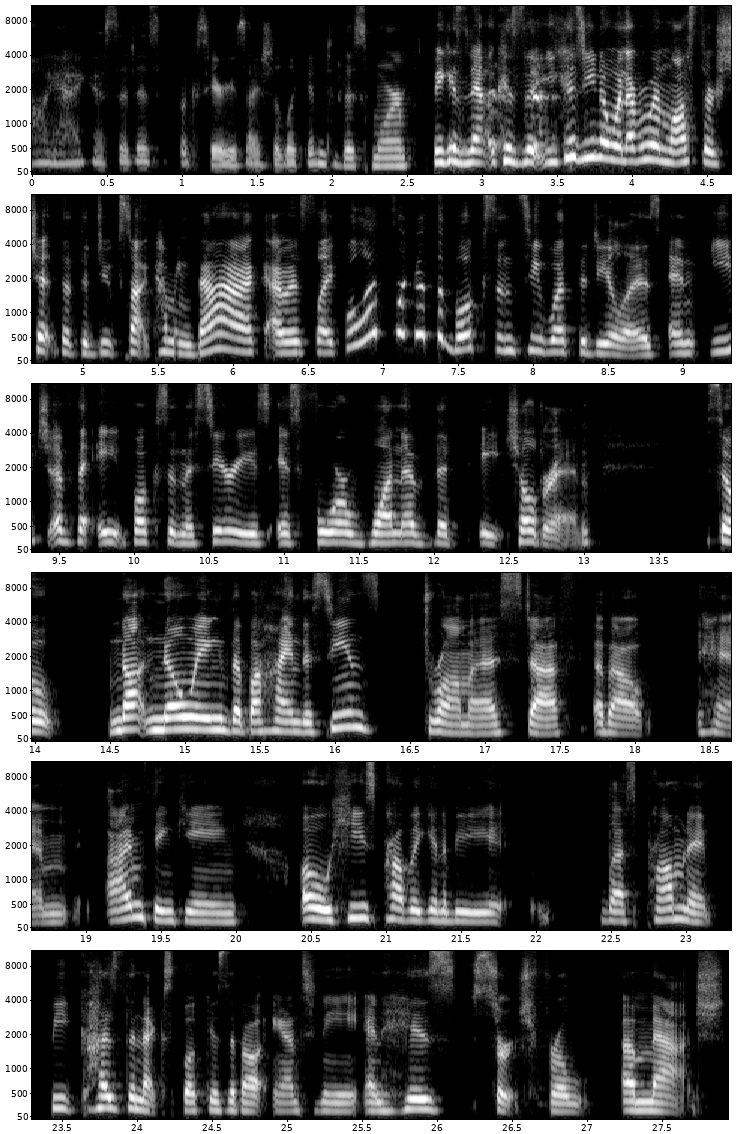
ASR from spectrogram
oh yeah i guess it is a book series. I should look into this more because now because because you know when everyone lost their shit that the duke's not coming back i was like well let's look at the books and see what the deal is. And each of the eight books in the series is for one of the eight children. So not knowing the behind the scenes drama stuff about him i'm thinking oh he's probably going to be less prominent because the next book is about Anthony and his search for a match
